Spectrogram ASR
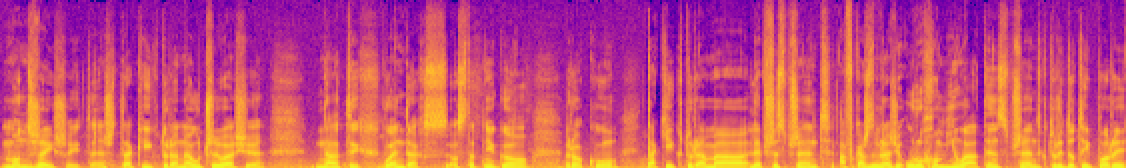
mądrzejszej też, takiej, która nauczyła się na tych błędach z ostatniego roku, takiej, która ma lepszy sprzęt, a w każdym razie uruchomiła ten sprzęt, który do tej pory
